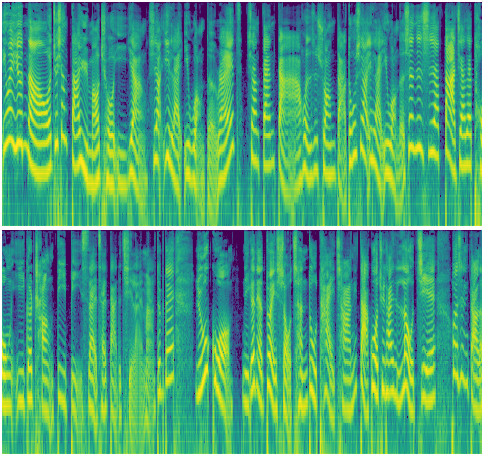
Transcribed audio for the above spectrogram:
因为 you know，就像打羽毛球一样，是要一来一往的，right？像单打啊，或者是双打，都是要一来一往的，甚至是要大家在同一个场地比赛才打得起来嘛，对不对？如果你跟你的对手程度太差，你打过去他一直漏接，或者是你打了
